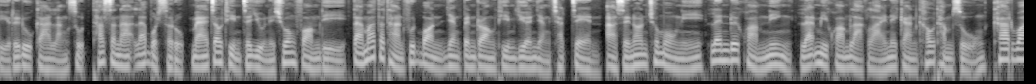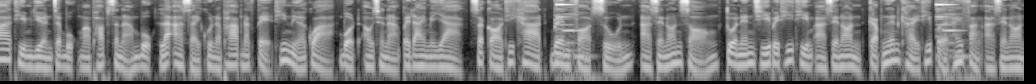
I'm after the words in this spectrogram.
4 ฤดูกาลหลังสุด ทัศนะและบทสรุปแม้เจ้าถิ่นจะอยู่ในช่วงฟอร์มดี แต่มาตรฐานฟุตบอลยังเป็นรองทีมเยือนอย่างชัดเจน อาร์เซนอลชั่วโมงนี้เล่นด้วยความนิ่ง และมีความหลากหลายในการเข้าทำสูง คาดว่าทีมเยือนจะบุกมาพับสนามบุกและอาศัยคุณภาพนักเตะที่เหนือกว่า บทเอาชนะไปได้ไม่ยาก สกอร์ที่คาดเบรนฟอร์ด0อาร์เซนอล2ตัวเน้นชี้ไปที่ทีมอาร์เซนอลกับเงื่อนไขที่เปิดให้ฝั่งอาร์เซนอล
